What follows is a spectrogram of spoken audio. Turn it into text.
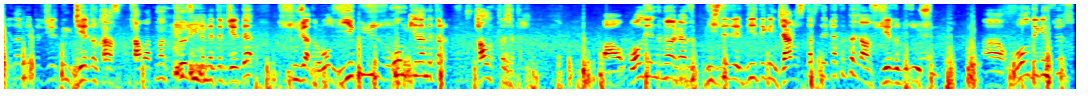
километр жердің жердің қабатынан төрт жүз километр жерде су жатыр. Ол 210 километр қалыңдықта жатыр. А, ол енді мына қазір не, не деген жарылыстар істеп жатыр да жаңағы жерді бұзу үшін. А, ол деген сөз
